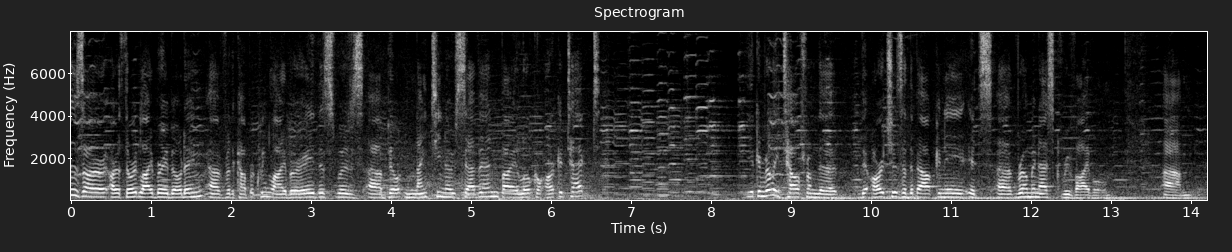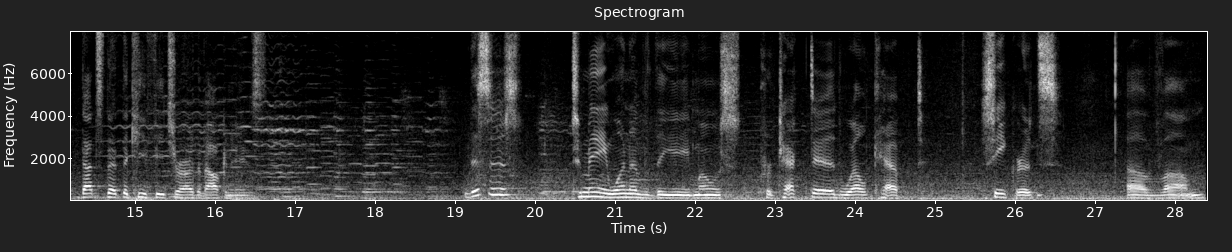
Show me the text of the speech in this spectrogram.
This is our, our third library building uh, for the Copper Queen Library. This was uh, built in 1907 by a local architect. You can really tell from the, the arches of the balcony, it's Romanesque revival. Um, that's the, the key feature are the balconies. This is, to me, one of the most protected, well-kept secrets of um,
